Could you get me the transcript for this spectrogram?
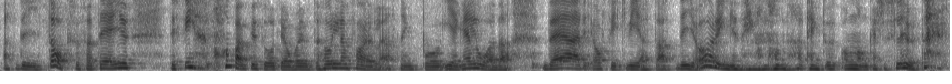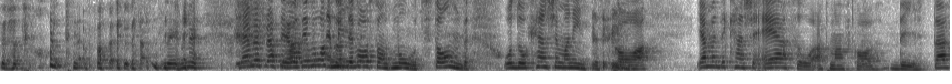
att byta också. Så det är ju, det var faktiskt så att jag var ute och höll en föreläsning på egen låda, där jag fick veta att det gör ingenting om någon har tänkt, om någon kanske slutar efter att ha hållit den här föreläsningen. Nej men, Nej, men för att det, var, det, var så, det var sånt motstånd, och då kanske man inte ska Ja men det kanske är så att man ska byta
